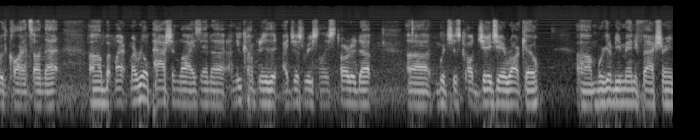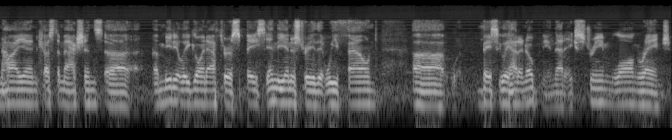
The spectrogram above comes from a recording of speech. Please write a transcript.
with clients on that. Um, but my, my real passion lies in a, a, new company that I just recently started up, uh, which is called JJ Rockco. Um, we're going to be manufacturing high end custom actions, uh, immediately going after a space in the industry that we found uh, basically had an opening, that extreme long range.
